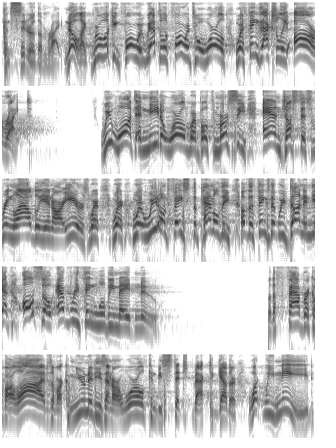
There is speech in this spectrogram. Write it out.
consider them right. No, like we're looking forward, we have to look forward to a world where things actually are right. We want and need a world where both mercy and justice ring loudly in our ears, where, where, where we don't face the penalty of the things that we've done, and yet also everything will be made new. Where the fabric of our lives, of our communities, and our world can be stitched back together. What we need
